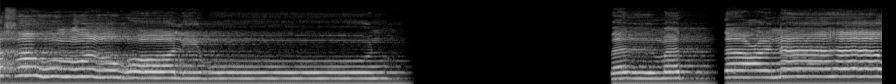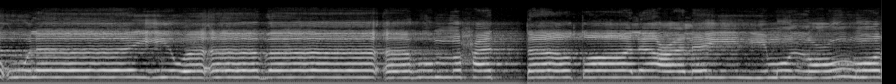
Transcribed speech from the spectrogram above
أفهم الغالبون. بل متعنا هؤلاء وآباءهم حتى طال عليهم العمر.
